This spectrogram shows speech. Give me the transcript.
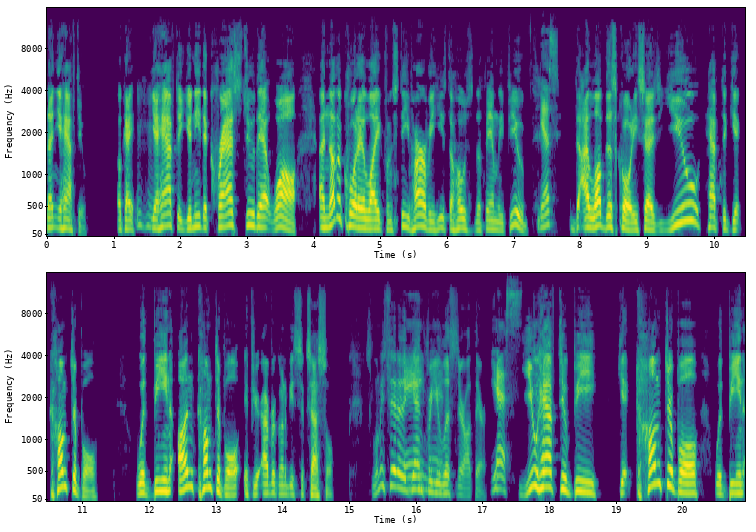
Then you have to. Okay. Mhm. You have to. You need to crash through that wall. Another quote I like from Steve Harvey, he's the host of the Family Feud. yes. I love this quote. He says, You have to get comfortable with being uncomfortable if you're ever going to be successful. So let me say that again for you, listener out there. Yes. You have to be get comfortable with being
